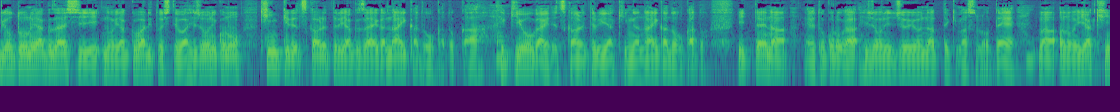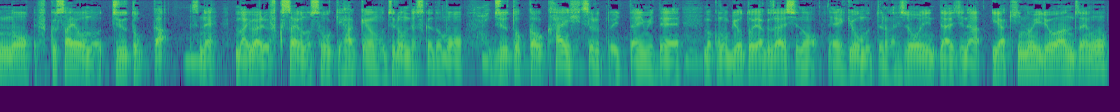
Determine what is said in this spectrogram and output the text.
病棟の薬剤師の役割としては非常にこの近畿で使われている薬剤がないかどうかとか、はい、適用外で使われている薬品がないかどうかといったような、えー、ところが非常に重要になってきますので、はい、まあ、あの医薬品の副作用の重篤化ですね、まあ、いわゆる副作用の早期発見はもちろんですけども、はい、重篤化を回避するといった意味で、うん、まあ、この病棟薬剤師の、えー、業務っていうのが非常に大事な医薬品の医療安全を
